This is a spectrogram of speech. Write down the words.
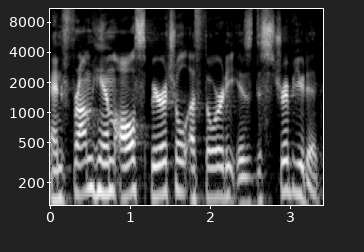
and from him all spiritual authority is distributed.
